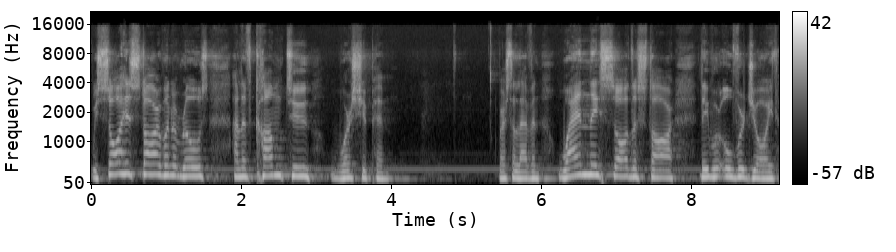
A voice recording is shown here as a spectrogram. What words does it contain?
We saw his star when it rose and have come to worship him. Verse 11 When they saw the star, they were overjoyed.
